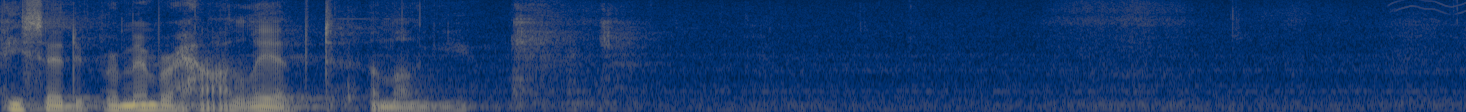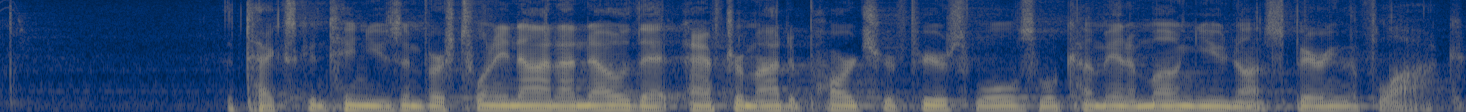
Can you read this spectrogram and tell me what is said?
He said, Remember how I lived among you. The text continues in verse 29 I know that after my departure, fierce wolves will come in among you, not sparing the flock.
